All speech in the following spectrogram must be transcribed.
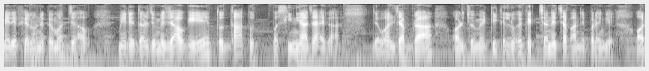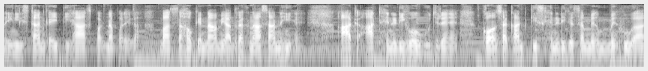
मेरे फेल होने पे मत जाओ। मेरे दर्जों में जाओगे तो दांतों पसीने आ जाएगा। जब अलजबरा और ज्योमेट्री के लोहे के चने चबाने पड़ेंगे और इंग्लिस्तान का इतिहास पढ़ना पड़ेगा। बादशाहों के नाम याद रखना आसान नहीं है। आठ आठ हेनरी हो गुजरे हैं। कौन सा कांड किस हेनरी के समय में हुआ?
